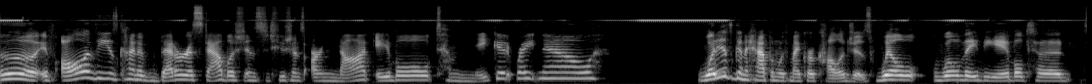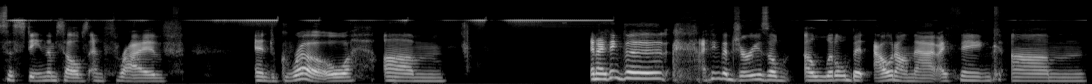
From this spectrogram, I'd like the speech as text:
ugh, if all of these kind of better established institutions are not able to make it right now, what is going to happen with micro colleges? Will will they be able to sustain themselves and thrive and grow? Um, and I think the I think the jury's a, a little bit out on that. I think um,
